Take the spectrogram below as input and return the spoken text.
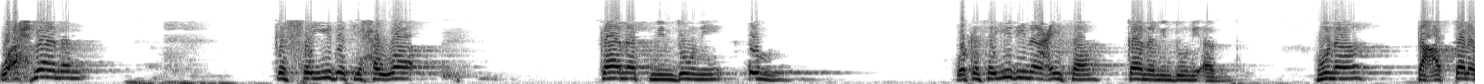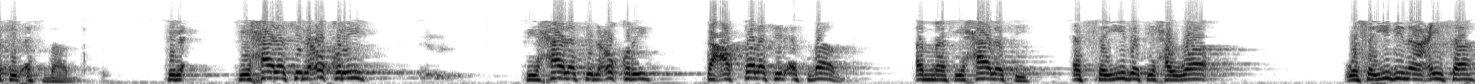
وأحيانا كالسيدة حواء كانت من دون أم وكسيدنا عيسى كان من دون أب. هنا تعطلت الأسباب. في حالة العقر في حالة العقر تعطلت الأسباب. أما في حالة السيدة حواء وسيدنا عيسى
